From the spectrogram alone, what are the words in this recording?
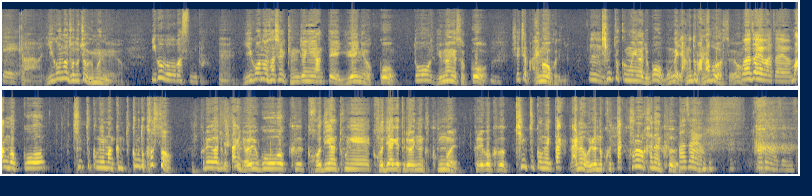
네. 야, 이거는 저도 좀 의문이에요. 이거 먹어봤습니다. 예. 이거는 사실 굉장히 한때 유행이었고, 또 유명했었고, 음. 실제 많이 먹었거든요. 네. 킹뚜껑 해가지고 뭔가 양도 많아 보였어요. 맞아요, 맞아요. 막 먹고, 킹뚜껑이만큼 뚜껑도 컸어. 그래가지고 딱 열고, 그 거대한 통에 거대하게 들어있는 그 국물, 그리고 그 킹뚜껑에 딱 라면 올려놓고 딱 후루룩 하는 그, 맞아요. 맞아, 맞아, 맞아.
